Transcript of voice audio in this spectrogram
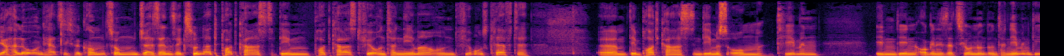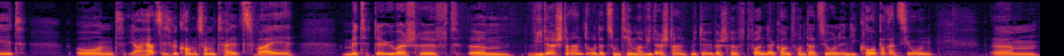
Ja, hallo und herzlich willkommen zum Jaizen 600 Podcast, dem Podcast für Unternehmer und Führungskräfte, ähm, dem Podcast, in dem es um Themen in den Organisationen und Unternehmen geht. Und ja, herzlich willkommen zum Teil 2 mit der Überschrift ähm, Widerstand oder zum Thema Widerstand mit der Überschrift von der Konfrontation in die Kooperation. Ähm,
